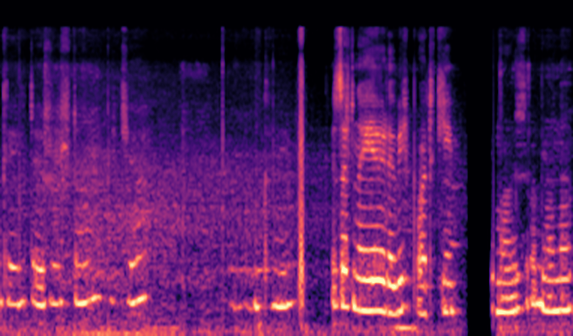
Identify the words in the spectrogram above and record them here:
Okej, to już jest tam, widzicie? Okej. Zacznę jej robić płatki. Mam już zrobione.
